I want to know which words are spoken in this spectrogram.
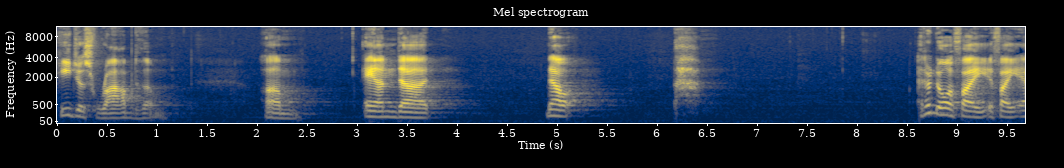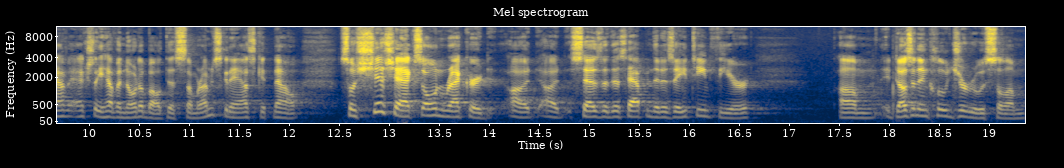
he just robbed them. Um, and uh, now, I don't know if I if I have, actually have a note about this somewhere. I'm just going to ask it now. So Shishak's own record uh, uh, says that this happened in his 18th year. Um, it doesn't include Jerusalem.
